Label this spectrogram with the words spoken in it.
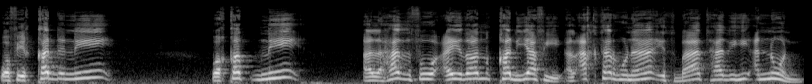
وفي قدني وقطني الحذف أيضا قد يفي. الأكثر هنا إثبات هذه النون.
